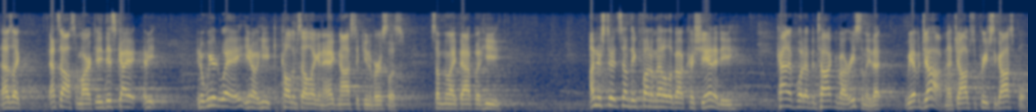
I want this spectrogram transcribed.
I was like, that's awesome, Mark. This guy, I mean, in a weird way, you know, he called himself like an agnostic universalist, something like that, but he understood something fundamental about Christianity, kind of what I've been talking about recently, that we have a job, and that job's to preach the gospel.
